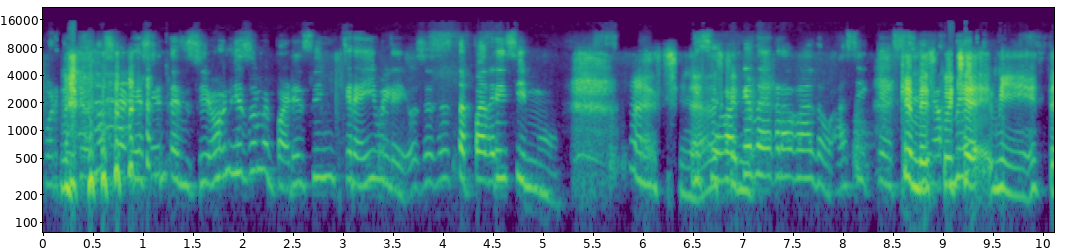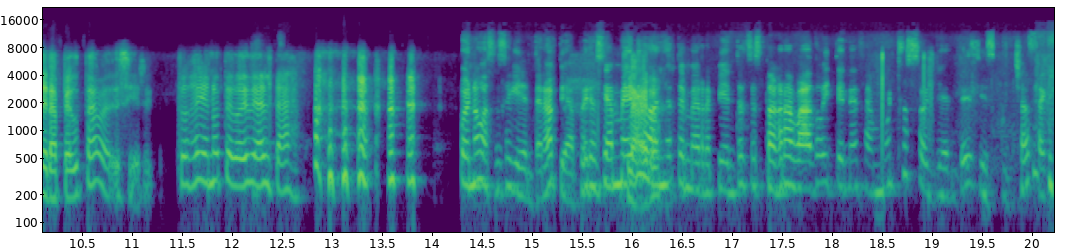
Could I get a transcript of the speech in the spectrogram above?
porque yo no sabía esa intención y eso me parece increíble. O sea, eso está padrísimo. y se va a quedar grabado, así que... Que me escuche mi terapeuta, va a decir, todavía no te doy de alta. Bueno, vas a seguir en terapia, pero si a medio año te me arrepientes, está grabado y tienes a muchos oyentes y escuchas aquí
